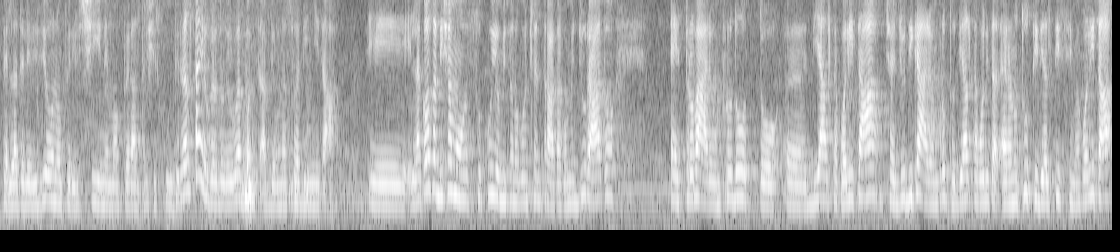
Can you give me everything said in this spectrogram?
per la televisione o per il cinema o per altri circuiti. In realtà io credo che il web abbia una sua dignità e la cosa diciamo, su cui io mi sono concentrata come giurato è trovare un prodotto eh, di alta qualità, cioè giudicare un prodotto di alta qualità, erano tutti di altissima qualità,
